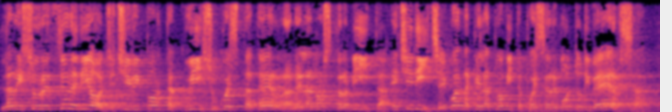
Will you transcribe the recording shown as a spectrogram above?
La risurrezione di oggi ci riporta qui, su questa terra, nella nostra vita e ci dice guarda che la tua vita può essere molto diversa,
